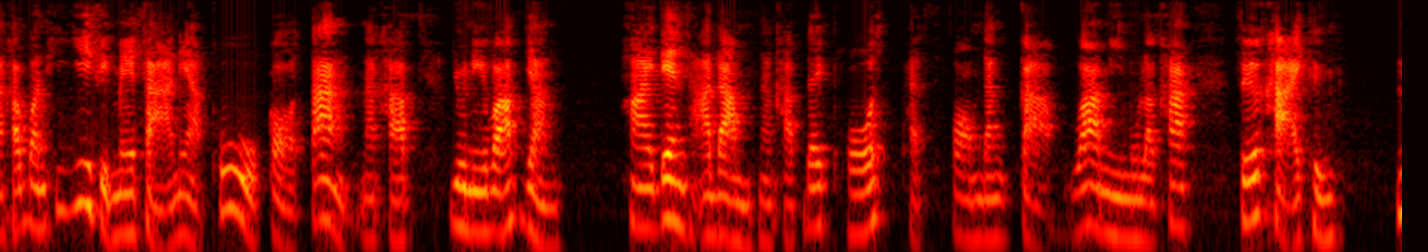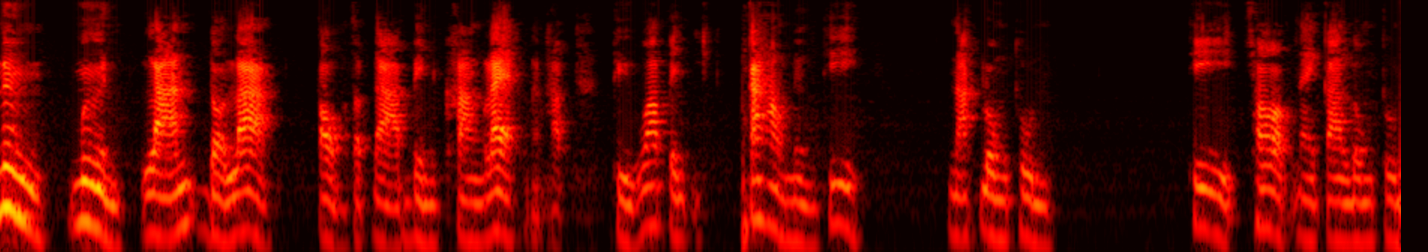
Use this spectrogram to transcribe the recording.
นะครับวันที่ 20 เมษาเนี่ยผู้ก่อตั้งนะครับยูนิวัฟอย่างไฮเดนอาดัมนะครับได้โพสต์แพลตฟอร์มดังกล่าวว่ามีมูลค่าซื้อขายถึง 10,000 ล้านดอลลาร์ต่อสัปดาห์เป็นครั้งแรกนะครับ ถือว่าเป็นอีกก้าวหนึ่งที่นักลงทุนที่ชอบในการลงทุน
